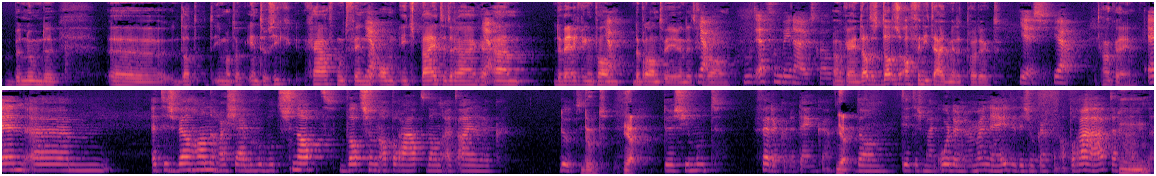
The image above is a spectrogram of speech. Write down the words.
benoemde, eh, dat het iemand ook intrinsiek gaaf moet vinden Ja. om iets bij te dragen Ja. aan de werking van Ja. de brandweer in dit Ja. geval. je moet echt van binnenuit komen. Oké, dat, is, dat is affiniteit met het product. Yes, ja. Oké. En ehm, het is wel handig als jij bijvoorbeeld snapt wat zo'n apparaat dan uiteindelijk doet. Doet. Ja. Dus je moet verder kunnen denken Ja. dan dit is mijn ordernummer. Nee, dit is ook echt een apparaat. Daar gaan Mhm. eh,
